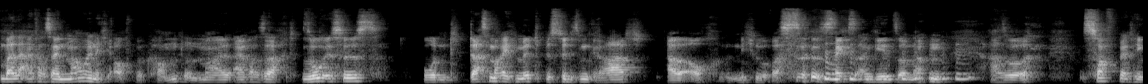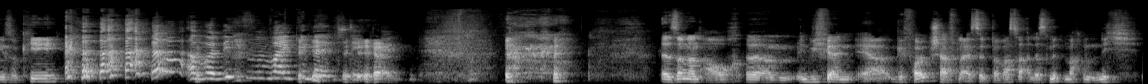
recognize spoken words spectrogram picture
weil er einfach sein Maul nicht aufbekommt und mal einfach sagt, so ist es und das mache ich mit bis zu diesem Grad, aber auch nicht nur was Sex angeht, sondern also Softbetting ist okay. Aber nicht so weit Kinder entstehen Ja. Äh, sondern auch ähm, inwiefern er Gefolgschaft leistet, bei was er alles mitmacht und nicht.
